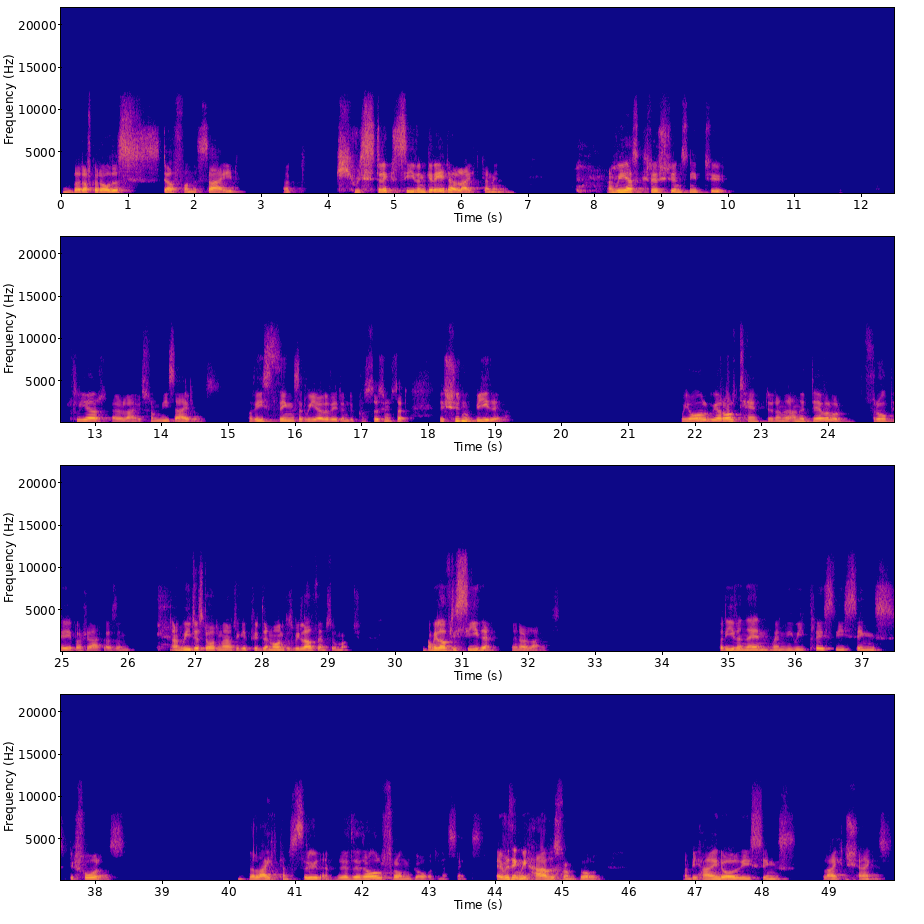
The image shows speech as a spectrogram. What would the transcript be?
But I've got all this stuff on the side that restricts even greater light coming in. And we as Christians need to clear our lives from these idols or these things that we elevate into positions that they shouldn't be there. We all we are all tempted, and the, and the devil will throw papers at us, and and we just automatically put them on because we love them so much, and we love to see them in our lives. But even then, when we place these things before us, the light comes through them. They're, they're all from God in a sense. Everything we have is from God. And behind all these things, light shines.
